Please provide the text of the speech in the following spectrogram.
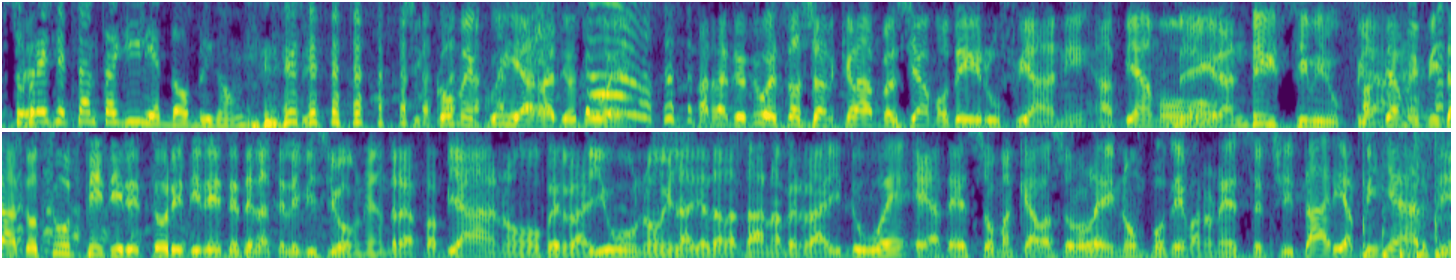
Sopra i 70 kg è d'obbligo. Sì, siccome qui a Radio 2 a Radio 2 Social Club siamo dei ruffiani, abbiamo Dei grandissimi ruffiani. Abbiamo invitato tutti i direttori di rete della televisione, Andrea Fabiano per Rai 1, Ilaria Dalatana per Rai 2 e adesso mancava solo lei, non poteva non esserci, Daria Bignardi.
